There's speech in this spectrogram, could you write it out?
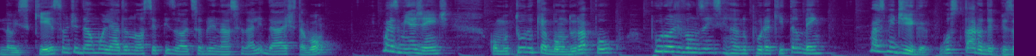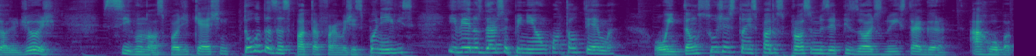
não esqueçam de dar uma olhada no nosso episódio sobre nacionalidade, tá bom? Mas minha gente, como tudo que é bom dura pouco, por hoje vamos encerrando por aqui também. Mas me diga, gostaram do episódio de hoje? Siga o nosso podcast em todas as plataformas disponíveis e venha nos dar sua opinião quanto ao tema, ou então sugestões para os próximos episódios no Instagram, arroba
